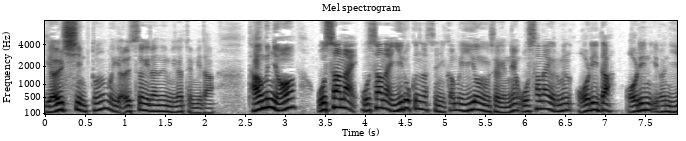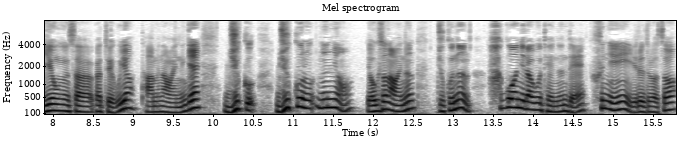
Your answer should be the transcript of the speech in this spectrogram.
열심 또는 뭐 열성이라는 의미가 됩니다. 다음은요. 오사나이. 오사나이 이로 끝났으니까 뭐 이용용사겠네요. 오사나이 그러면 어리다, 어린 이런 이용용사가 되고요. 다음에 나와 있는 게 주쿠. 주쿠는요. 여기서 나와 있는 주쿠는 학원이라고 되어 있는데 흔히 예를 들어서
